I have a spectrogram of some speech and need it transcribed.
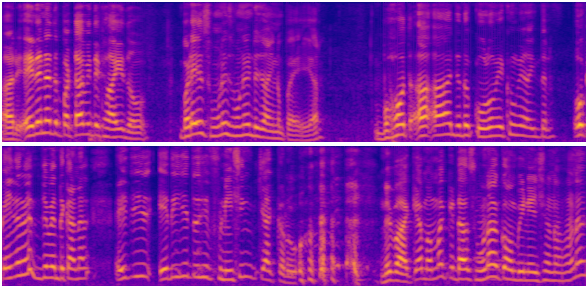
ਆ ਰਹੀ ਇਹਦੇ ਨਾਲ ਦੁਪੱਟਾ ਵੀ ਦਿਖਾਈ ਦਿਓ। ਬੜੇ ਸੋਹਣੇ ਸੋਹਣੇ ਡਿਜ਼ਾਈਨ ਪਏ ਯਾਰ। ਬਹੁਤ ਆ ਆ ਜਦੋਂ ਕੋਲੋਂ ਵੇਖੋਗੇ ਇੱਧਰ ਉਹ ਕਹਿੰਦੇ ਨੇ ਜਿਵੇਂ ਦੁਕਾਨਾਂ ਇਹ ਜੀ ਇਹਦੀ ਜੀ ਤੁਸੀਂ ਫਿਨਿਸ਼ਿੰਗ ਚੈੱਕ ਕਰੋ। ਨਹੀਂ ਵਾਕਿਆ ਮਮਾ ਕਿੱਡਾ ਸੋਹਣਾ ਕੰਬੀਨੇਸ਼ਨ ਹਨਾ?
